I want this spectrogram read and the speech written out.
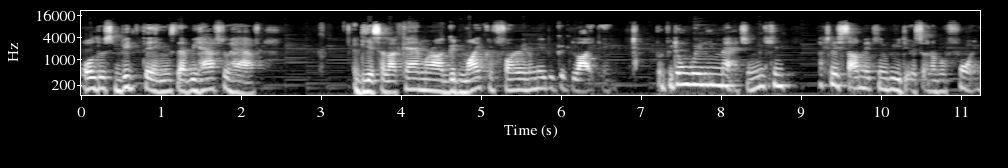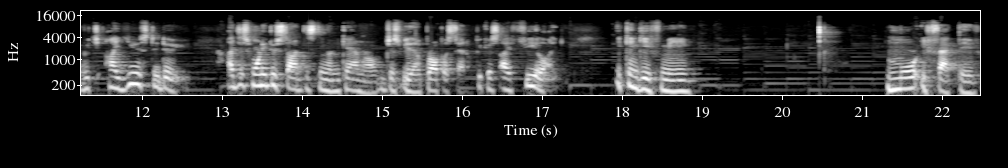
all those big things that we have to have. A DSLR camera, a good microphone, or maybe good lighting. But we don't really imagine. We can actually start making videos on our phone, which I used to do. I just wanted to start this thing on camera just with a proper setup because I feel like it can give me more effective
